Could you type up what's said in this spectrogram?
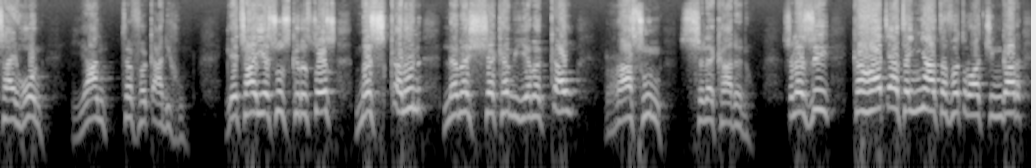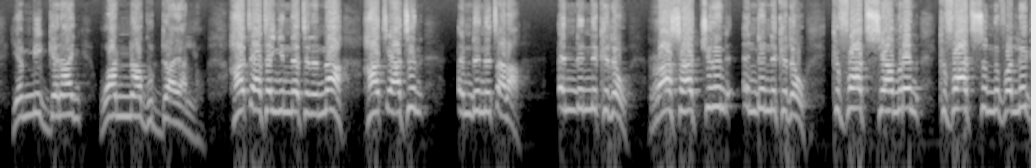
ሳይሆን ያንተ ፈቃድ ይሁን። ጌታ ኢየሱስ ክርስቶስ መስቀሉን ለመሸከም የበቃው ራሱን ስለካደ ነው። ስለዚህ ከኃጢአተኛ ተፈጥሯችን ጋር የሚገናኝ ዋና ጉዳይ አለው። ኃጢአተኝነትንና ኃጢአትን እንድንጠላ እንድንክደው ራሳችንን እንድንክደው። ክፋት ሲያምረን ክፋት ስንፈልግ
